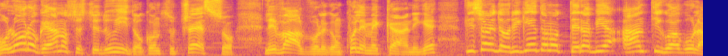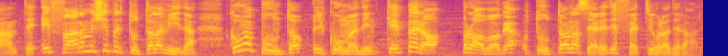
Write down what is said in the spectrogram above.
Coloro che hanno sostituito con successo le valvole con quelle meccaniche di solito richiedono terapia anticoagulante e farmaci per tutta la vita, come appunto il Coumadin, che però provoca tutta una serie di effetti collaterali.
